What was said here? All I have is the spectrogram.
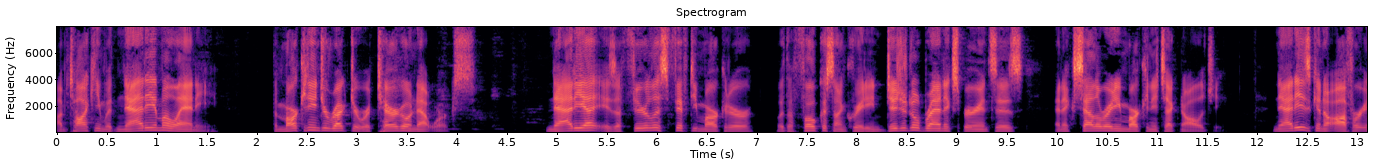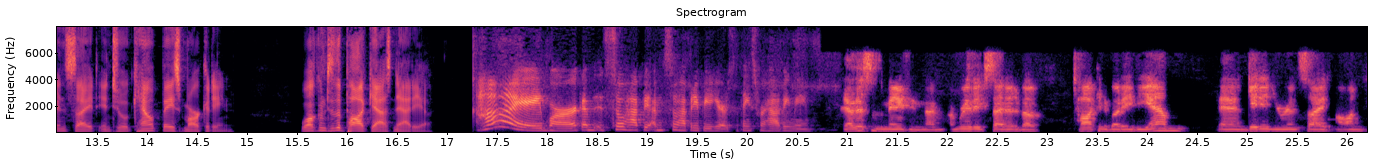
I'm talking with Nadia Milani, the marketing director with TeraGo Networks. Nadia is a fearless 50 marketer with a focus on creating digital brand experiences and accelerating marketing technology. Nadia is going to offer insight into account based marketing. Welcome to the podcast, Nadia. Hi, Mark. I'm so happy. I'm so happy to be here. So thanks for having me. Yeah, this is amazing. I'm, I'm really excited about talking about ABM and getting your insight on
